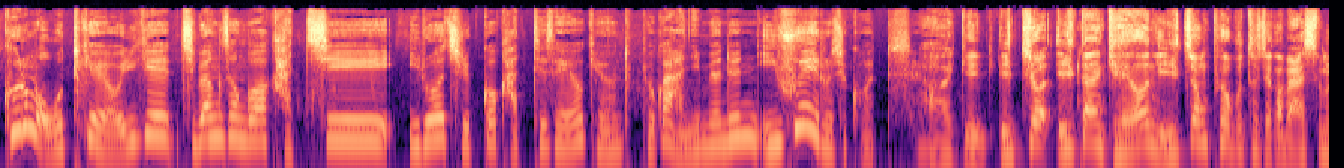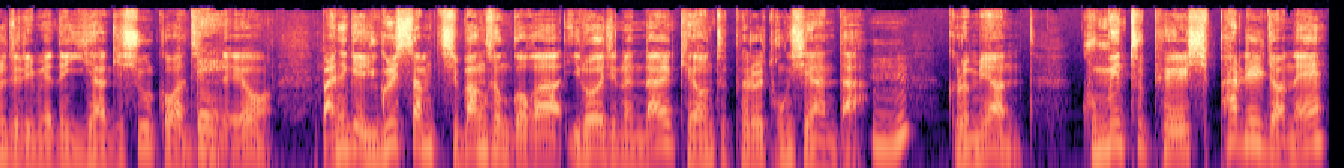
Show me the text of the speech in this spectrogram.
그럼 어떻게 해요? 이게 지방선거와 같이 이루어질 것 같으세요? 개헌 투표가 아니면은 이후에 이루어질 것 같으세요? 아, 이게 일정, 일단 개헌 일정표부터 제가 말씀을 드리면 이해하기 쉬울 것 같은데요. 네. 만약에 6.13 지방선거가 이루어지는 날 개헌 투표를 동시에 한다. 음? 그러면 국민투표일 18일 전에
